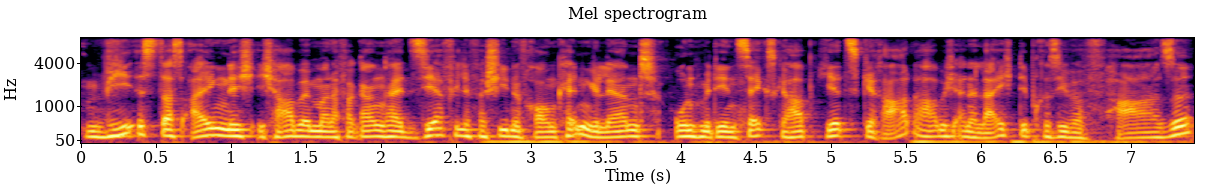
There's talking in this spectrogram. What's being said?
wie ist das eigentlich? Ich habe in meiner Vergangenheit sehr viele verschiedene Frauen kennengelernt und mit denen Sex gehabt. Jetzt gerade habe ich eine leicht depressive Phase,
